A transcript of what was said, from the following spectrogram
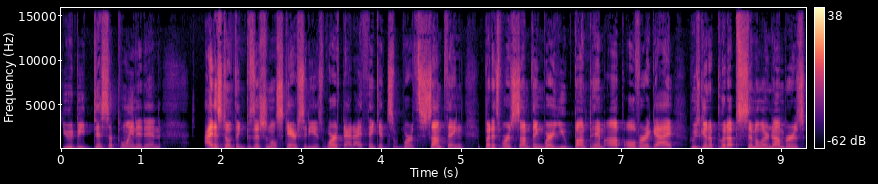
you would be disappointed in. I just don't think positional scarcity is worth that. I think it's worth something, but it's worth something where you bump him up over a guy who's going to put up similar numbers.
